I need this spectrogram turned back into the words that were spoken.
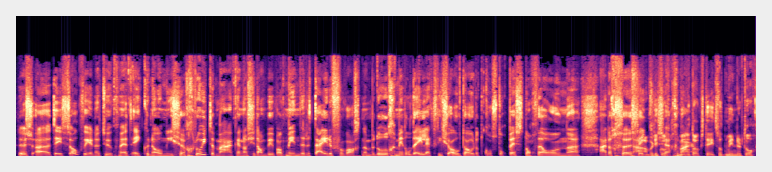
Dus uh, het heeft ook weer natuurlijk met economische groei te maken. En als je dan weer wat mindere tijden verwacht, dan bedoel, gemiddelde elektrische auto, dat kost toch best nog wel een uh, aardig uh, ja, centje, maar die kost gemiddeld maar. ook steeds wat minder, toch?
